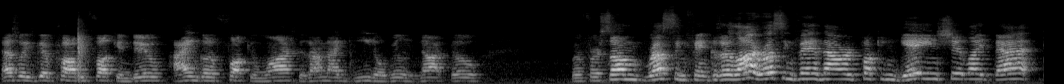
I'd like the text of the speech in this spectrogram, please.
that's what he's gonna probably fucking do. I ain't gonna fucking watch because I'm not Guido, really not though. But for some wrestling fan, because a lot of wrestling fans now are fucking gay and shit like that.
